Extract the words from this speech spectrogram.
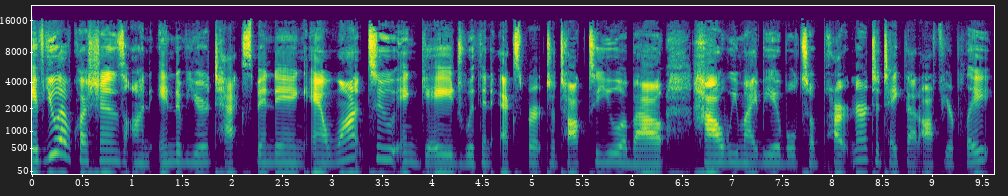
If you have questions on end of year tax spending and want to engage with an expert to talk to you about how we might be able to partner to take that off your plate,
